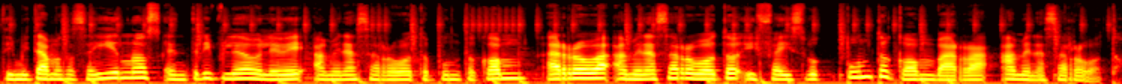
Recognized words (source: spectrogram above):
Te invitamos a seguirnos en www.amenazaroboto.com, arroba amenazaroboto y facebook.com barra amenazaroboto.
